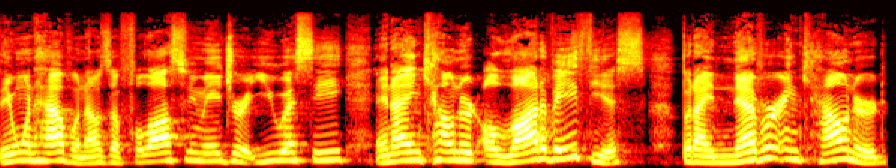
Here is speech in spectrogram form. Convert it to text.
They won't have one. I was a philosophy major at USC, and I encountered a lot of atheists, but I never encountered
